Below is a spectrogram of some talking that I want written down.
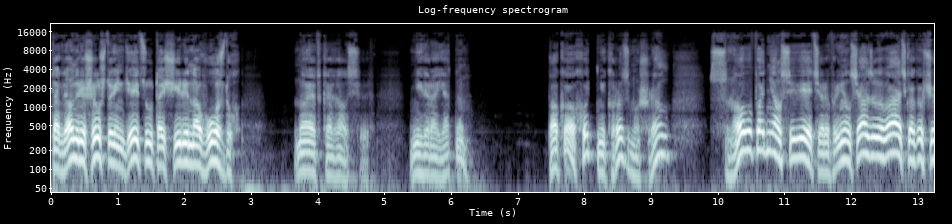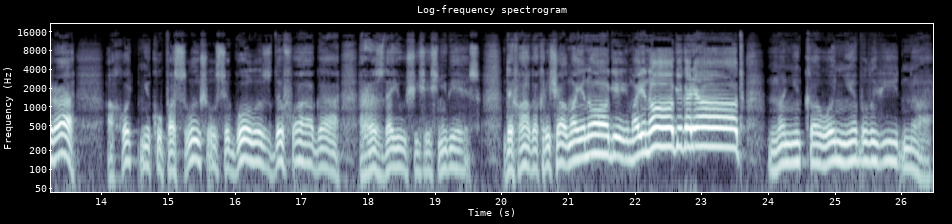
Тогда он решил, что индейцы утащили на воздух, но это казалось невероятным. Пока охотник размышлял, снова поднялся ветер и принялся завывать, как и вчера — охотнику послышался голос Дефага, раздающийся с небес. Дефага кричал «Мои ноги! Мои ноги горят!» Но никого не было видно.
